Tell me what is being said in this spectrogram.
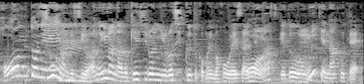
本当に？そうなんですよ。あの、今のあの、ケンシロウによろしくとかも今放映されてますけど、見てなくて、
